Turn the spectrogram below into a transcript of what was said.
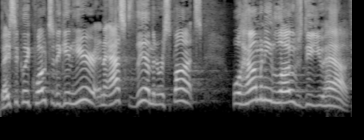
basically quotes it again here and asks them in response, "Well, how many loaves do you have?"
